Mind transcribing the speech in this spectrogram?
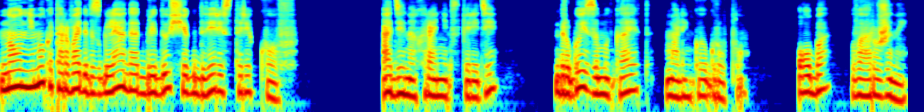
но он не мог оторвать взгляда от бредущих к двери стариков. Один охранник впереди, другой замыкает маленькую группу. Оба вооружены.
